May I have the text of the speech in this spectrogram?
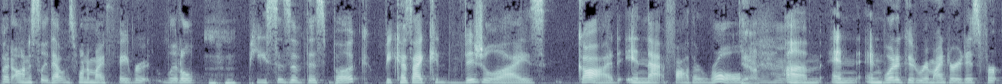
But honestly, that was one of my favorite little mm-hmm. pieces of this book because I could visualize God in that father role. Yeah. Mm-hmm. Um, and and what a good reminder it is for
